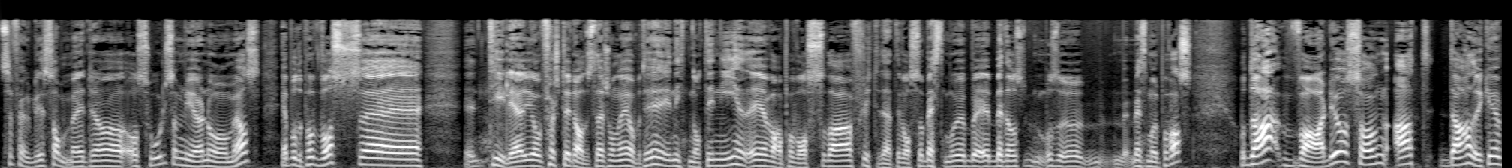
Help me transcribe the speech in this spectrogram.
selvfølgelig sommer og, og sol som gjør noe med oss. Jeg bodde på Voss eh, tidlig. Første radiostasjon jeg jobbet i, i 1989, jeg var på Voss. Og da flyttet jeg til Voss, og bestemor bestemor på Voss. Og da var det jo sånn at da hadde du ikke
